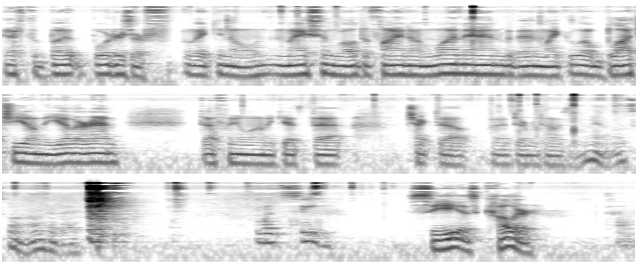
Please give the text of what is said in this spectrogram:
If the borders are like, you know, nice and well defined on one end, but then like a little blotchy on the other end, definitely want to get that checked out by a dermatologist. Man, what's going on today? What's C? C is color color.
